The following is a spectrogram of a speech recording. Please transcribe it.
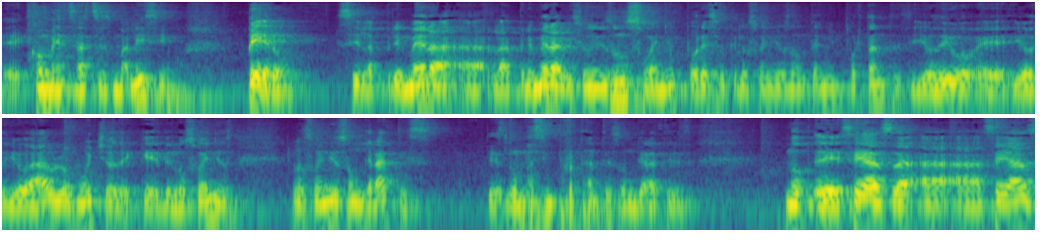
eh, comenzaste es malísimo. Pero si la primera, la primera visión es un sueño, por eso que los sueños son tan importantes. Y yo digo, eh, yo, yo hablo mucho de que de los sueños, los sueños son gratis. Es lo más importante, son gratis no, seas, seas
